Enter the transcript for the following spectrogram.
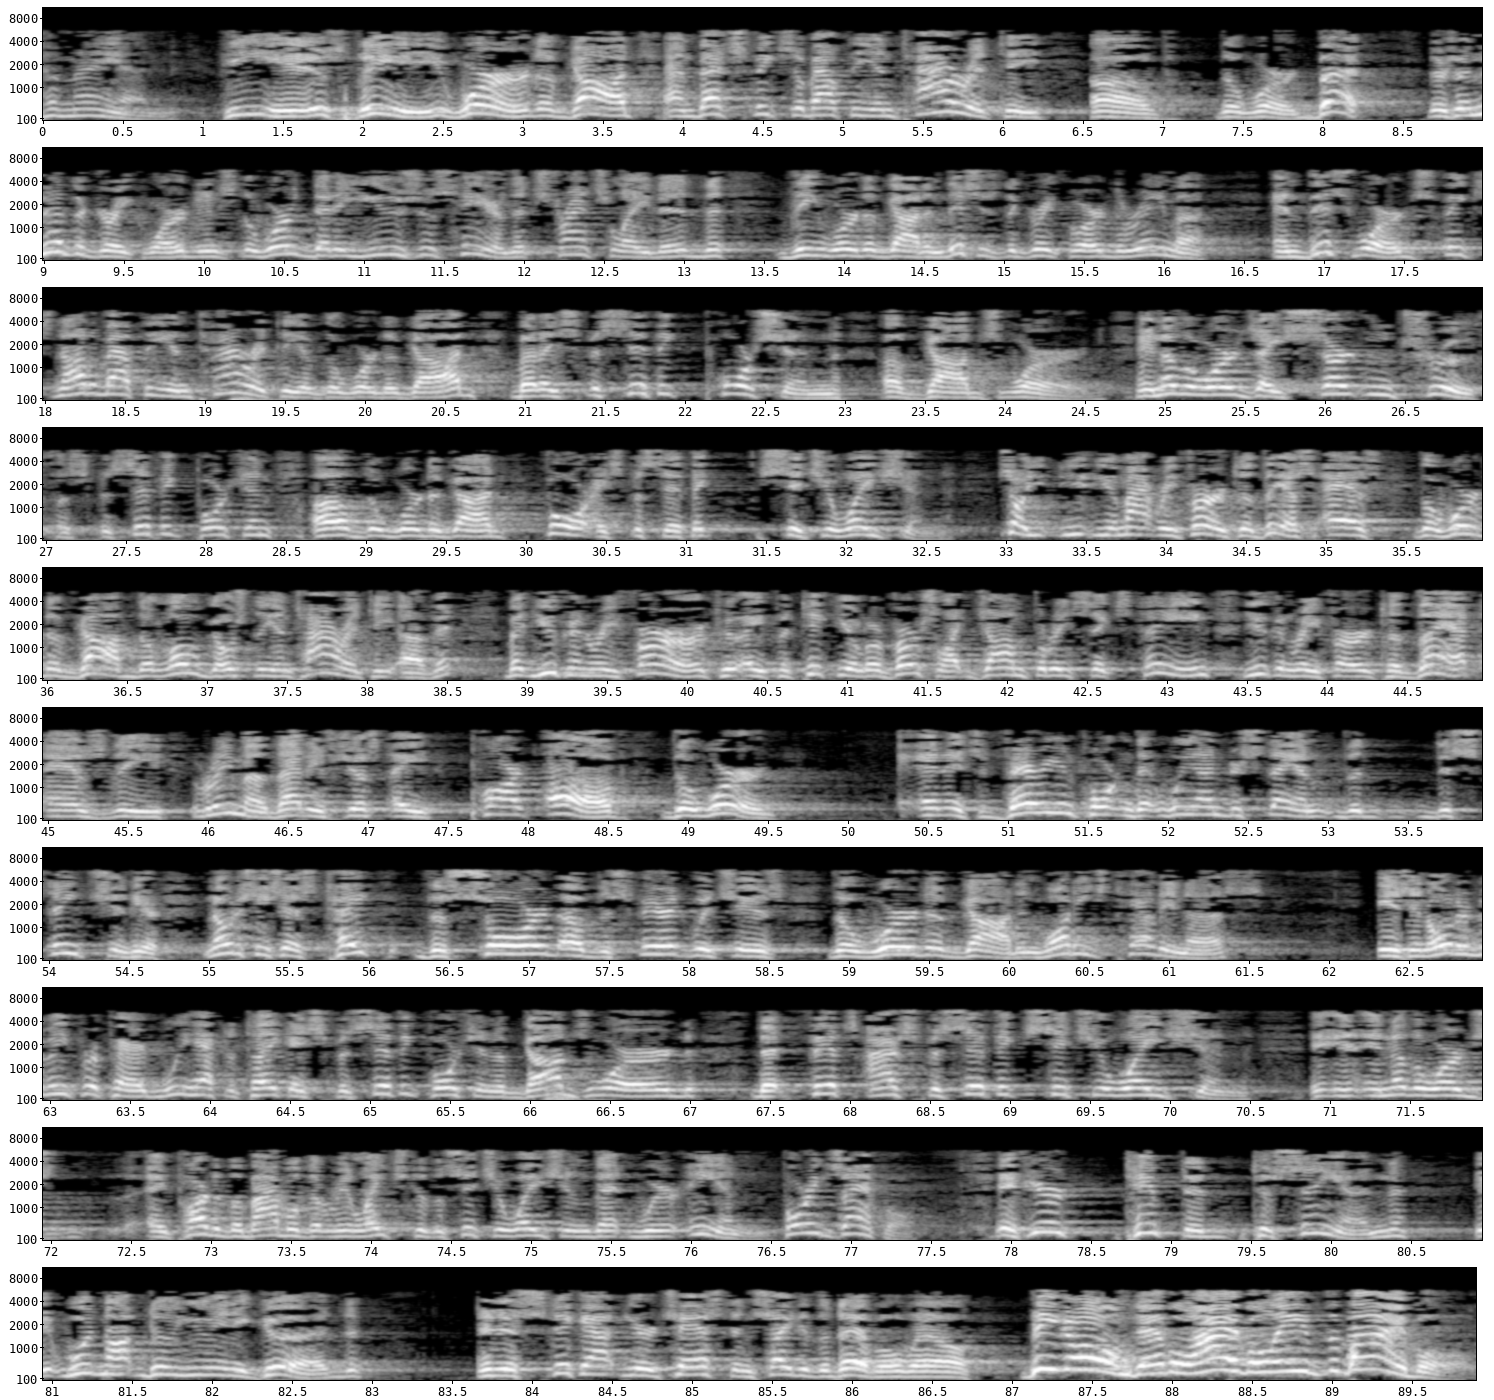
to man. He is the Word of God, and that speaks about the entirety of the Word. But there's another Greek word, and it's the word that he uses here that's translated the Word of God. And this is the Greek word, the rhema. And this word speaks not about the entirety of the Word of God, but a specific portion of God's Word. In other words, a certain truth, a specific portion of the Word of God for a specific situation. So you, you, might refer to this as the Word of God, the Logos, the entirety of it, but you can refer to a particular verse like John 3.16, you can refer to that as the rhema, that is just a part of the Word. And it's very important that we understand the distinction here. Notice he says, take the sword of the Spirit, which is the Word of God. And what he's telling us is in order to be prepared, we have to take a specific portion of God's Word that fits our specific situation. In, in other words, a part of the Bible that relates to the situation that we're in. For example, if you're tempted to sin, it would not do you any good to just stick out your chest and say to the devil, well, be gone, devil, I believe the Bible.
